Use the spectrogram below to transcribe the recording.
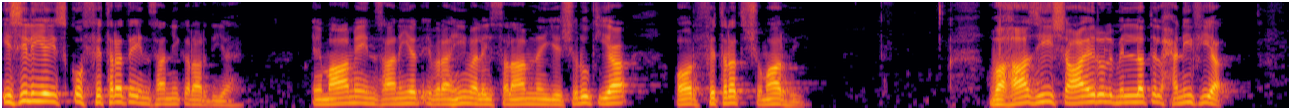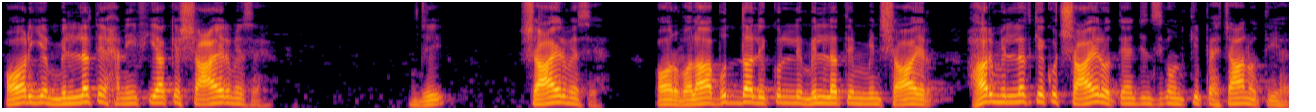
اسی لیے اس کو فطرت انسانی قرار دیا ہے۔ امام انسانیت ابراہیم علیہ السلام نے یہ شروع کیا اور فطرت شمار ہوئی۔ وہ حاضی شاعر الملت الحنیفیہ، اور یہ ملت حنیفیہ کے شاعر میں سے ہے۔ جی شاعر میں سے ہے۔ اور ولا بد لکل ملت من شاعر، ہر ملت کے کچھ شاعر ہوتے ہیں جن سے ان کی پہچان ہوتی ہے،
